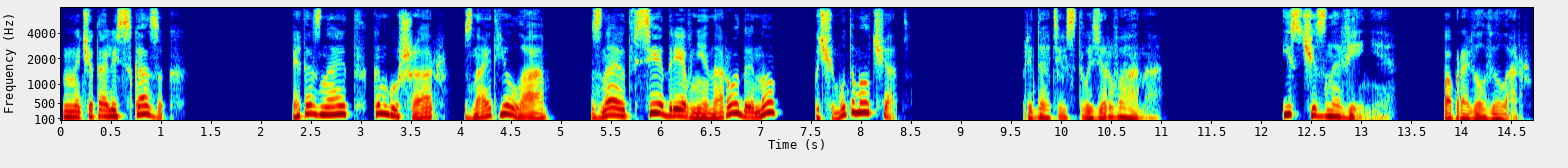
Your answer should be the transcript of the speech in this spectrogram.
Начитались сказок, это знает Кангушар, знает Юла, знают все древние народы, но почему-то молчат. Предательство Зервана. Исчезновение, — поправил Вилар.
